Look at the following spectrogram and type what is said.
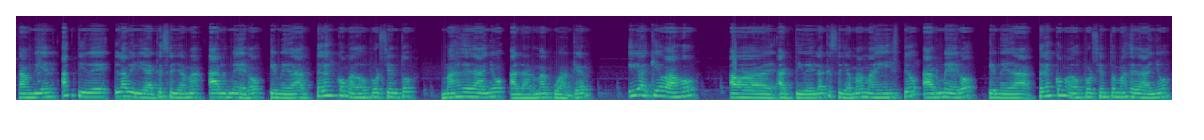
También activé la habilidad que se llama Armero, que me da 3,2% más de daño al arma Quaker. Y aquí abajo uh, activé la que se llama Maestro Armero, que me da 3,2% más de daño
